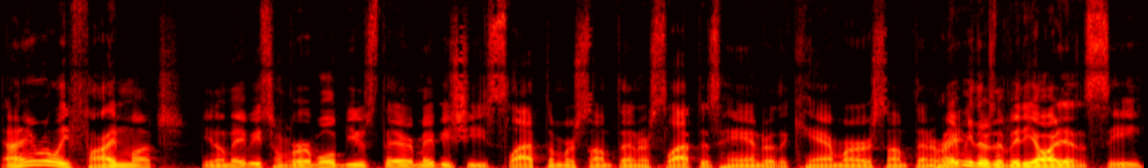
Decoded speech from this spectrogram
And I didn't really find much. You know, maybe some verbal abuse there. Maybe she slapped him or something, or slapped his hand or the camera or something. Or Right. maybe there's a video I didn't see.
